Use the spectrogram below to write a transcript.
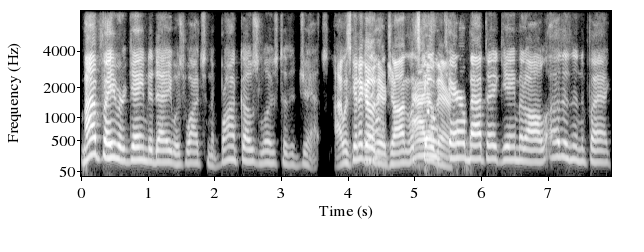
My favorite game today was watching the Broncos lose to the Jets. I was going to go and there, John. Let's I go don't there. care about that game at all, other than the fact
